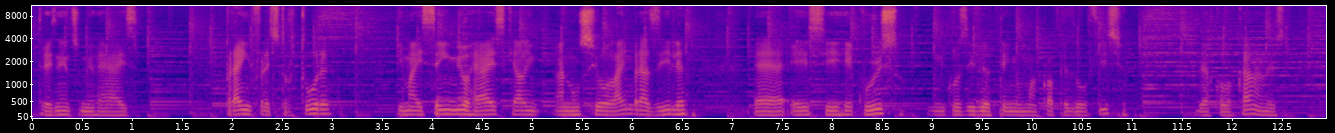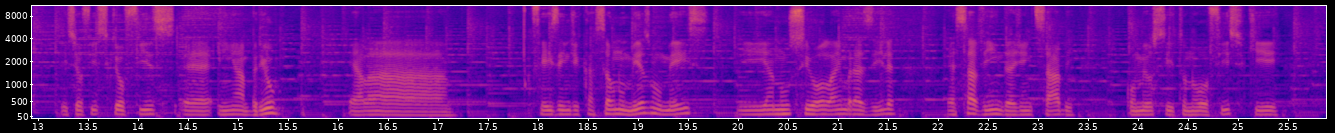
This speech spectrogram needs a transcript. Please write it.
300 mil reais para infraestrutura e mais 100 mil reais que ela anunciou lá em Brasília é, esse recurso. Inclusive eu tenho uma cópia do ofício, se puder colocar, Anderson esse ofício que eu fiz é, em abril, ela fez a indicação no mesmo mês e anunciou lá em Brasília essa vinda. A gente sabe, como eu cito no ofício, que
